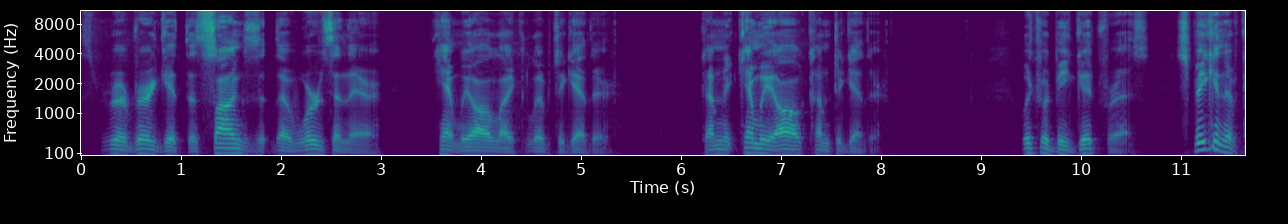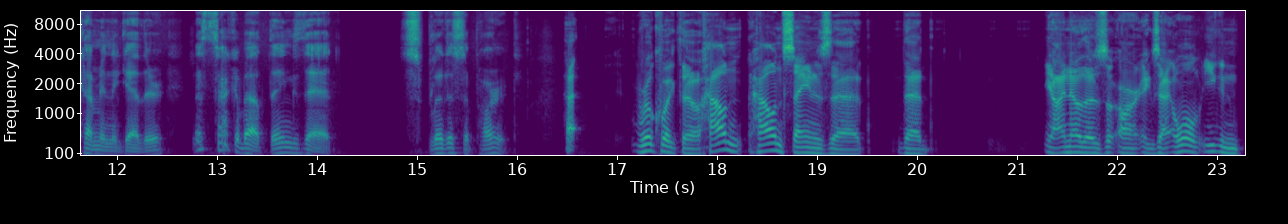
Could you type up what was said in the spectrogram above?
It's very, very good. The songs, the words in there. Can't we all like live together? Come, to, can we all come together? Which would be good for us. Speaking of coming together, let's talk about things that split us apart. Real quick though, how how insane is that? That yeah, I know those aren't exact. Well, you can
